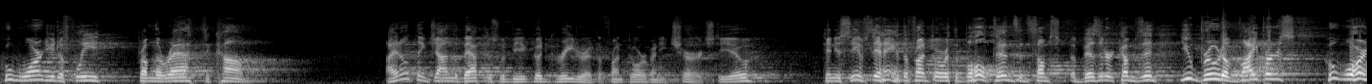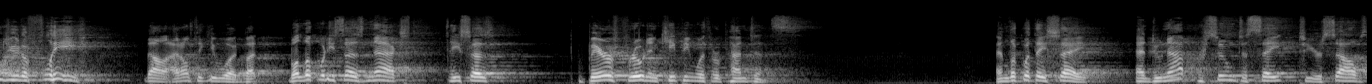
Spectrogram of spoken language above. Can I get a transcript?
who warned you to flee from the wrath to come? I don't think John the Baptist would be a good greeter at the front door of any church, do you? Can you see him standing at the front door with the bulletins and some visitor comes in? You brood of vipers, who warned you to flee? No, I don't think he would. But, but look what he says next. He says, bear fruit in keeping with repentance. And look what they say and do not presume to say to yourselves,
